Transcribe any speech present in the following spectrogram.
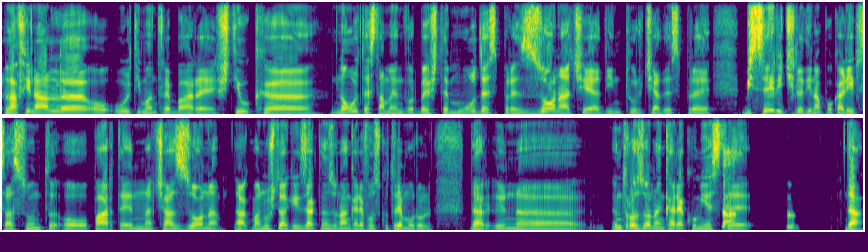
La final, uh, o ultimă întrebare. Știu că Noul Testament vorbește mult despre zona aceea din Turcia, despre bisericile din Apocalipsa sunt o parte în acea zonă. Acum nu știu dacă exact în zona în care a fost cutremurul, dar în, uh, într-o zonă în care acum este... Da. Da,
